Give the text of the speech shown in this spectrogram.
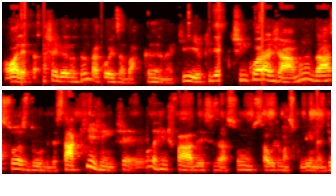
Olha, tá chegando tanta coisa bacana aqui. Eu queria te encorajar a mandar suas dúvidas. Tá aqui, gente. É, quando a gente fala desses assuntos, saúde masculina, de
